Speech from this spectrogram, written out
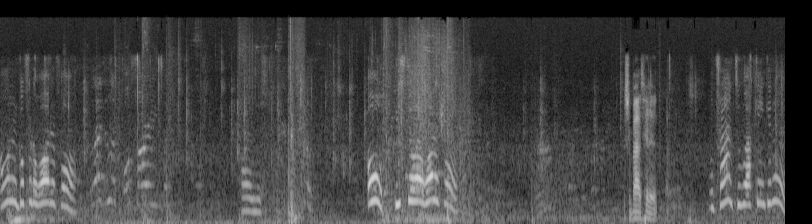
I want to go for the waterfall. Oh, sorry. I missed. Oh, he's still at waterfall. Shabazz hit it. I'm trying to, but I can't get in.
